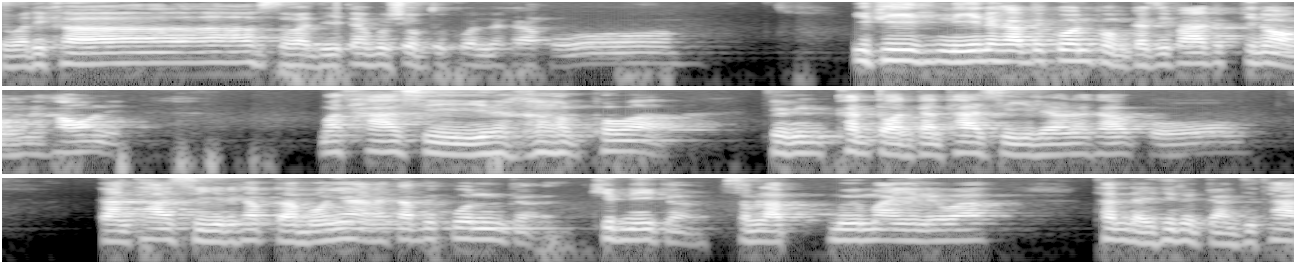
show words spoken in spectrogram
สวัสดีครับ สวัสดีท่านผู้ชมทุกคนนะครับผม EP นี้นะครับ ทุกคนผมกสิพาทุกพี่น้องนะเขาเนี่ยมาทาสีนะครับ เพราะว่าถึงขั้นตอนการทาสีแล้วนะครับผมการทาสีนะครับกับโมยากนะครับทุกคนกับคลิปนี้กับสำหรับมือใหม่เลยว่า ท่านใดที่ต้องการที่ทา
